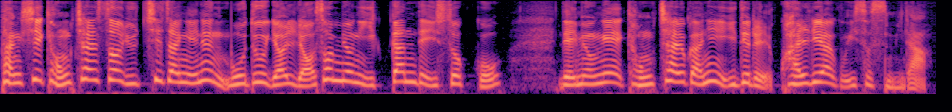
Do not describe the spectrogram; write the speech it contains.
당시 경찰서 유치장에는 모두 16명이 입간돼 있었고 4명의 경찰관이 이들을 관리하고 있었습니다.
